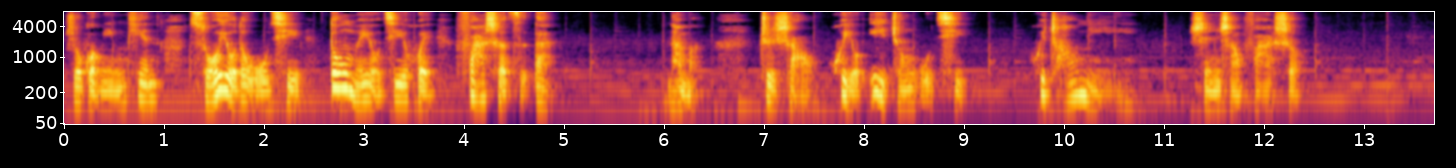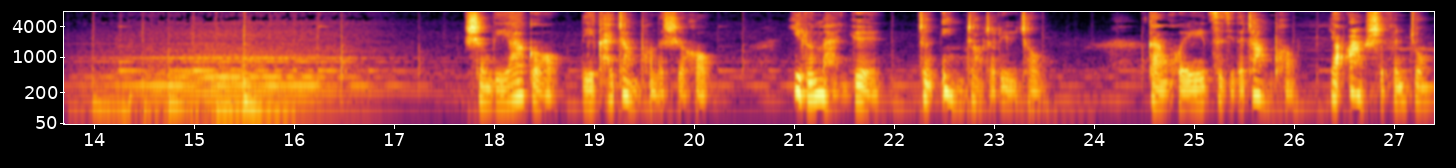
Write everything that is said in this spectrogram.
如果明天所有的武器都没有机会发射子弹，那么至少会有一种武器会朝你身上发射。圣地亚哥离开帐篷的时候，一轮满月正映照着绿洲。赶回自己的帐篷要二十分钟。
